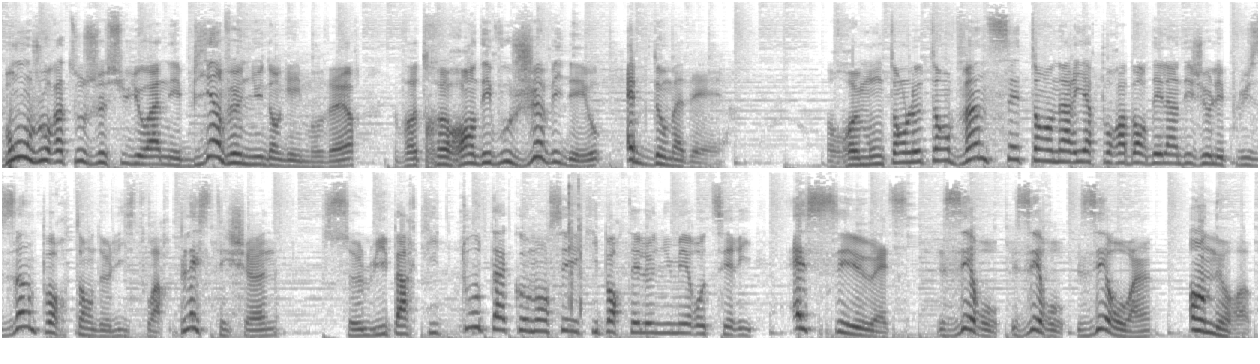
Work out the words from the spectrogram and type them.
Bonjour à tous, je suis Johan et bienvenue dans Game Over, votre rendez-vous jeu vidéo hebdomadaire. Remontant le temps 27 ans en arrière pour aborder l'un des jeux les plus importants de l'histoire PlayStation, celui par qui tout a commencé et qui portait le numéro de série E SCES 0001 en Europe.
